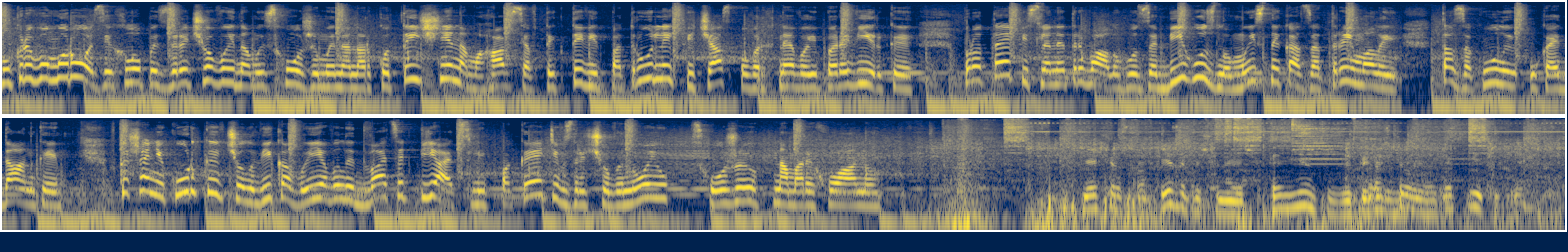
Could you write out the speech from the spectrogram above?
У кривому розі хлопець з речовинами, схожими на наркотичні, намагався втекти від патрульних під час поверхневої перевірки. Проте після нетривалого забігу зломисника затримали та закули у кайданки. В кишені куртки в чоловіка виявили 25 сліп пакетів з речовиною, схожою на марихуану. Я раз вообще запрещенная вещь? Да нет, запрещенная.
